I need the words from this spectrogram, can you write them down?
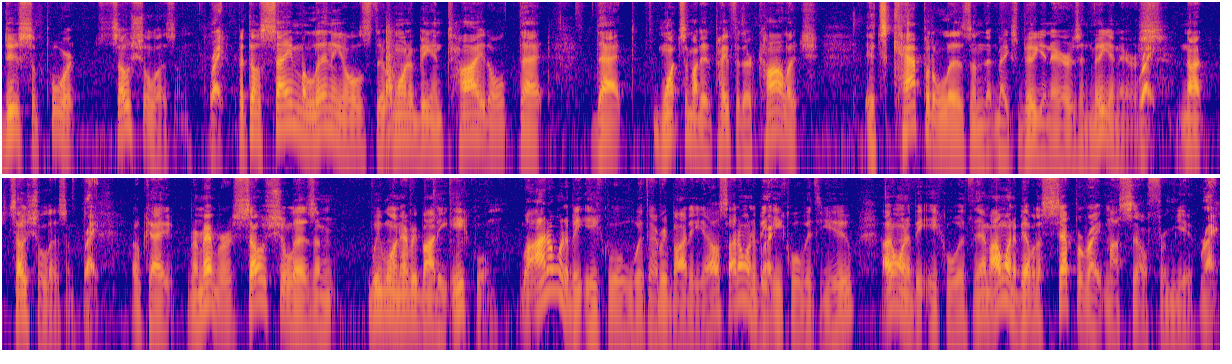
do support socialism. Right. But those same millennials that want to be entitled, that that want somebody to pay for their college, it's capitalism that makes billionaires and millionaires. Right. Not socialism. Right. Okay, remember, socialism, we want everybody equal. Well, I don't want to be equal with everybody else. I don't want to be Right. equal with you. I don't want to be equal with them. I want to be able to separate myself from you. Right.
